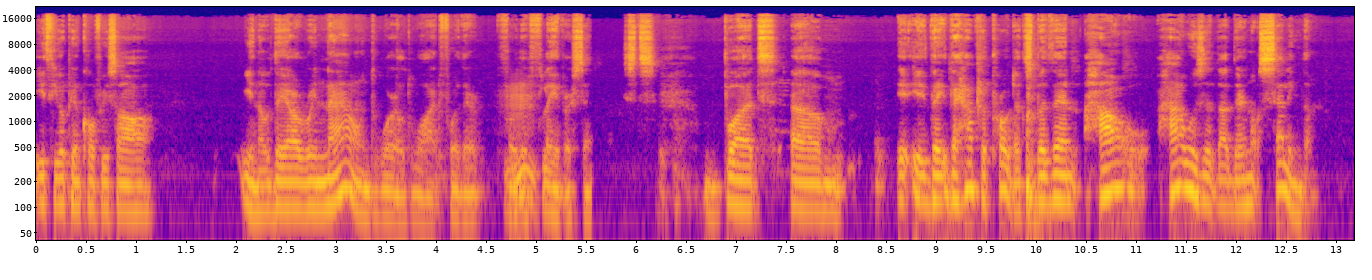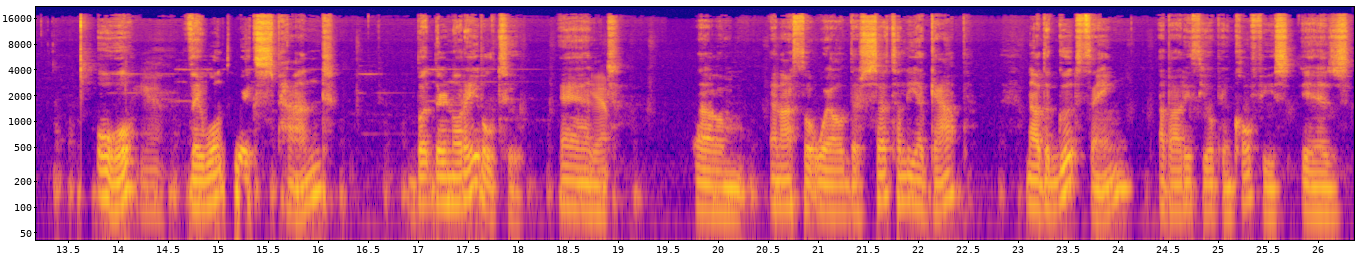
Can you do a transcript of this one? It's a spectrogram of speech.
Ethiopian coffees are, you know, they are renowned worldwide for their for their flavors and tastes. But um, it, it, they they have the products, but then how how is it that they're not selling them, or Yeah. they want to expand but they're not able to. And Yeah. um, and I thought, well, there's certainly a gap. Now, the good thing about Ethiopian coffees is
